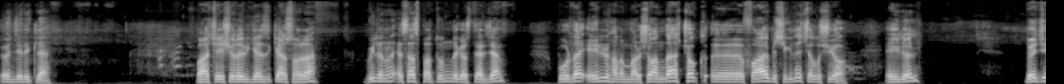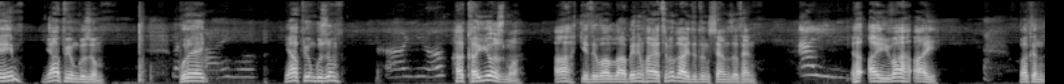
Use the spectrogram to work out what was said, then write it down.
Öncelikle bahçeyi şöyle bir gezdikten sonra villanın esas patronunu da göstereceğim. Burada Eylül Hanım var şu anda çok e, faal bir şekilde çalışıyor. Eylül. Böceğim ne yapıyorsun kuzum? Buraya ne yapıyorsun kuzum? Kayıyor. Ha kayıyoruz mu? Ah gidi vallahi benim hayatımı kaydırdın sen zaten. Ay vah ay. Bakın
